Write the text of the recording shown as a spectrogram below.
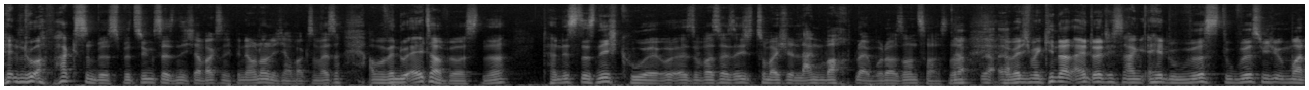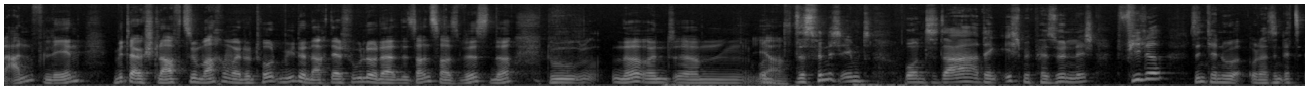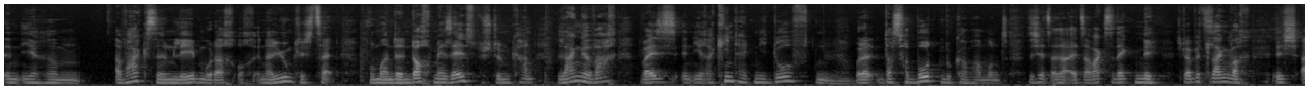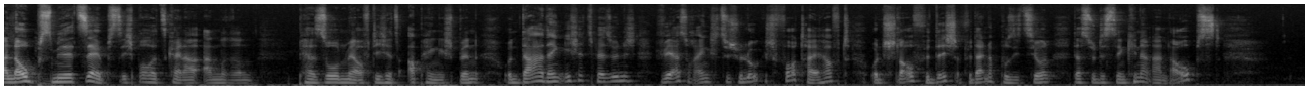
wenn du erwachsen bist, beziehungsweise nicht erwachsen, ich bin ja auch noch nicht erwachsen, weißt du, aber wenn du älter wirst, ne, dann ist das nicht cool. Oder Also was weiß ich, zum Beispiel lang wach bleiben oder sonst was, ne? Ja, ja, Dann ja. werde ich meinen Kindern eindeutig sagen, ey, du wirst, du wirst mich irgendwann anflehen, Mittagsschlaf zu machen, weil du todmüde nach der Schule oder sonst was bist, ne? Du, ne, und ähm, Und ja. das finde ich eben, und da denke ich mir persönlich, viele sind ja nur oder sind jetzt in ihrem Erwachsenenleben oder auch in der jugendlichen Zeit, wo man dann doch mehr selbst bestimmen kann, lange wach, weil sie es in ihrer Kindheit nie durften Mhm. oder das verboten bekommen haben und sich jetzt als, als Erwachsene denken, nee, ich bleibe jetzt lang wach, ich erlaube es mir jetzt selbst, ich brauche jetzt keine anderen Person mehr, auf die ich jetzt abhängig bin. Und da denke ich jetzt persönlich, wäre es auch eigentlich psychologisch vorteilhaft und schlau für dich, für deine Position, dass du das den Kindern erlaubst,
